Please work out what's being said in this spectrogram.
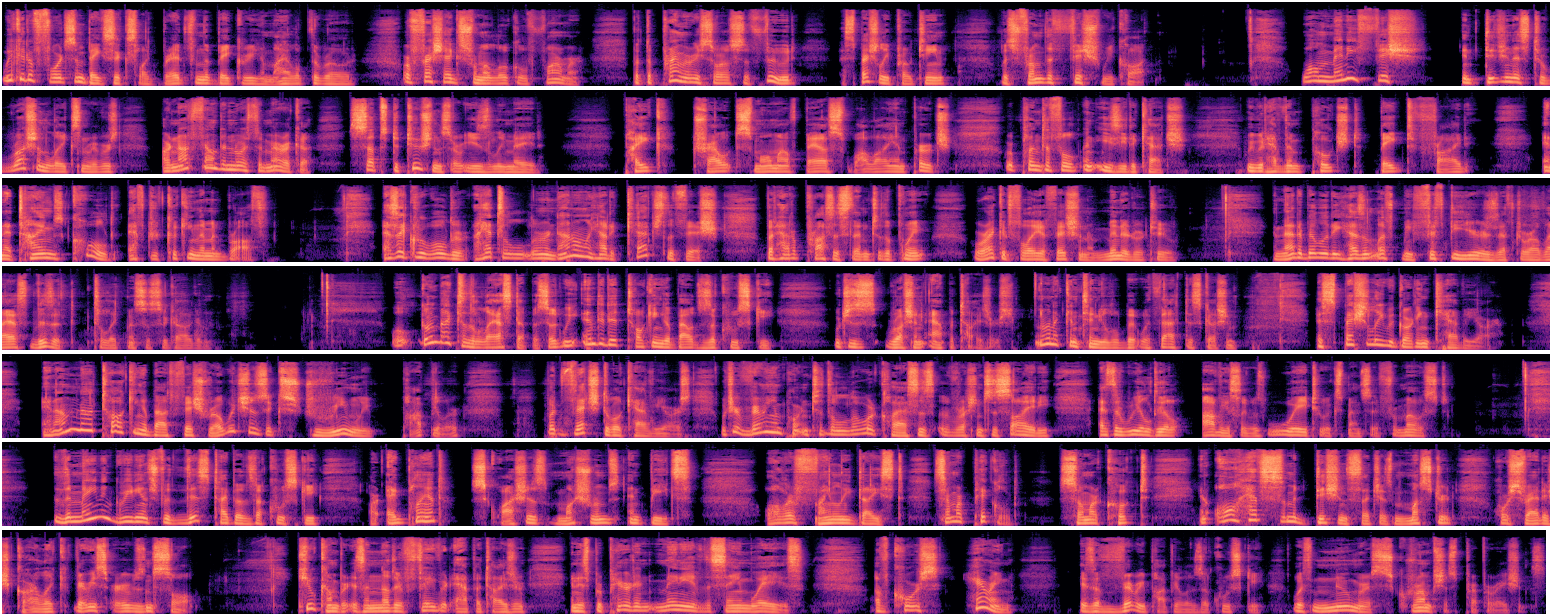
We could afford some basics like bread from the bakery a mile up the road or fresh eggs from a local farmer, but the primary source of food, especially protein, was from the fish we caught. While many fish indigenous to Russian lakes and rivers are not found in North America, substitutions are easily made. Pike, trout, smallmouth bass, walleye, and perch were plentiful and easy to catch. We would have them poached, baked, fried, and at times cold after cooking them in broth. As I grew older, I had to learn not only how to catch the fish, but how to process them to the point where I could fillet a fish in a minute or two. And that ability hasn't left me 50 years after our last visit to Lake Mississauga. Well, going back to the last episode, we ended it talking about zakuski, which is Russian appetizers. I'm going to continue a little bit with that discussion, especially regarding caviar. And I'm not talking about fish roe, which is extremely popular, but vegetable caviars, which are very important to the lower classes of Russian society, as the real deal obviously was way too expensive for most. The main ingredients for this type of zakuski are eggplant, squashes, mushrooms, and beets. All are finely diced. Some are pickled. Some are cooked and all have some additions such as mustard, horseradish, garlic, various herbs, and salt. Cucumber is another favorite appetizer and is prepared in many of the same ways. Of course, herring is a very popular zakuski with numerous scrumptious preparations.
